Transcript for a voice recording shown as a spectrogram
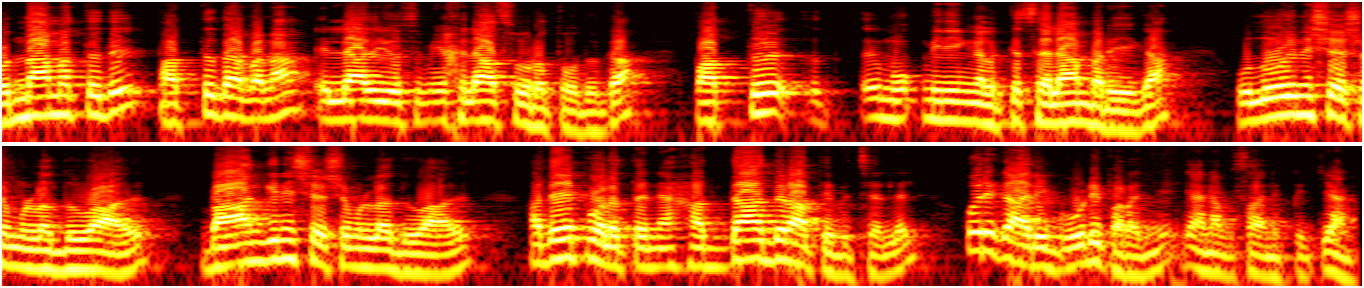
ഒന്നാമത്തത് പത്ത് തവണ എല്ലാ ദിവസവും ഇഖ്ലാസ് സൂറത്ത് ഓതുക. പത്ത് മിനിങ്ങൾക്ക് സലാം പറയുക. ഉലോവിന് ശേഷമുള്ള ദുവാ ബാങ്കിന് ശേഷമുള്ള ദുവാ അതേപോലെ തന്നെ ഹദ്ദാദ് റാത്തിബ് ചെല്ലൽ ഒരു കാര്യം കൂടി പറഞ്ഞ് ഞാൻ അവസാനിപ്പിക്കുകയാണ്.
